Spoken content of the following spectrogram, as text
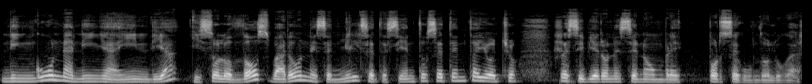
ninguna niña india y solo dos varones en 1778 recibieron ese nombre por segundo lugar.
